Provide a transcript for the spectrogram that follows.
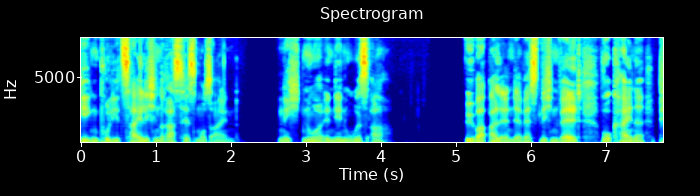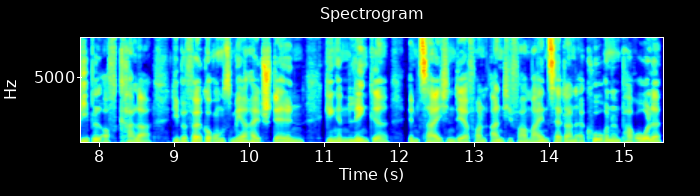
gegen polizeilichen Rassismus ein. Nicht nur in den USA. Überall in der westlichen Welt, wo keine People of Color die Bevölkerungsmehrheit stellen, gingen Linke im Zeichen der von Antifa-Mindsettern erkorenen Parole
